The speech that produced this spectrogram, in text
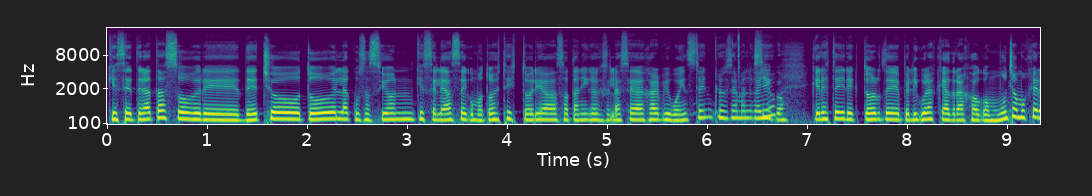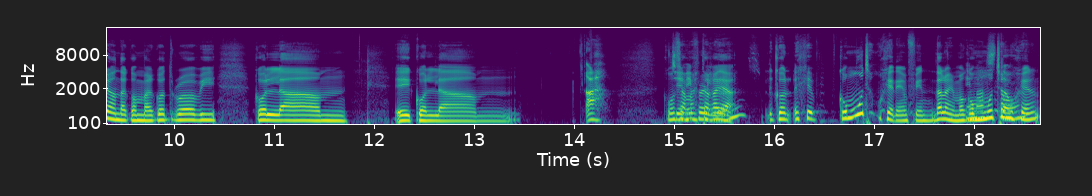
que se trata sobre, de hecho, toda la acusación que se le hace, como toda esta historia satánica que se le hace a Harvey Weinstein, creo que se llama el Sí, gallo, po. que era este director de películas que ha trabajado con muchas mujeres, onda con Margot Robbie, con la... mm, eh, con la... mm, ah, ¿cómo se llama esta Jennifer galla? Con, es que con muchas mujeres, en fin, da lo mismo, con muchas mujeres.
